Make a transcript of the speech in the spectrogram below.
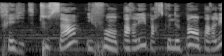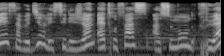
très vite. Tout ça, il faut en parler parce que ne pas en parler, ça veut dire laisser les jeunes être face à ce monde cruel.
